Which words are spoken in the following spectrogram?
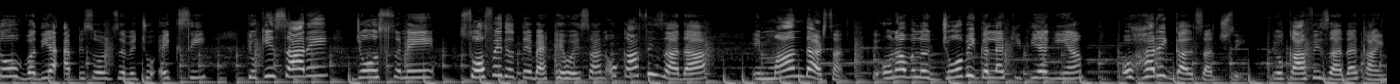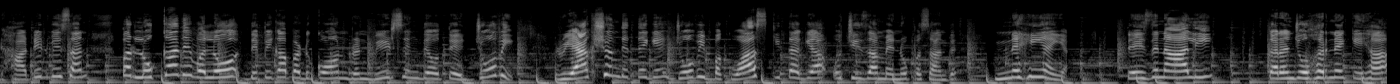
ਤੋਂ ਵਧੀਆ ਐਪੀਸੋਡਸ ਦੇ ਵਿੱਚੋਂ ਇੱਕ ਸੀ। ਕਿਉਂਕਿ ਸਾਰੇ ਜੋ ਉਸ ਸਮੇਂ ਸੋਫੇ ਦੇ ਉੱਤੇ ਬੈਠੇ ਹੋਏ ਸਨ, ਉਹ ਕਾਫੀ ਜ਼ਿਆਦਾ ਇਮਾਨਦਾਰ ਸਨ ਤੇ ਉਹਨਾਂ ਵੱਲੋਂ ਜੋ ਵੀ ਗੱਲਾਂ ਕੀਤੀਆਂ ਗਈਆਂ, ਉਹ ਹਰ ਇੱਕ ਗੱਲ ਸੱਚ ਸੀ ਤੇ ਉਹ ਕਾਫੀ ਜ਼ਿਆਦਾ ਕਾਈਂਡ ਹਾਰਟਡ ਵੀ ਸਨ, ਪਰ ਲੋਕਾਂ ਦੇ ਵੱਲੋਂ ਦੀਪਿਕਾ ਪਾਦੂਕੋਣ, ਰਣਵੀਰ ਸਿੰਘ ਦੇ ਉੱਤੇ ਜੋ ਵੀ ਰਿਐਕਸ਼ਨ ਦਿੱਤੇ ਗਏ, ਜੋ ਵੀ ਬਕਵਾਸ ਕੀਤਾ ਗਿਆ, ਉਹ ਚੀਜ਼ਾਂ ਮੈਨੂੰ ਪਸੰਦ ਨਹੀਂ ਆਈਆਂ ਤੇ ਇਸ ਦੇ ਨਾਲ ਹੀ ਕਰਨ ਜੋਹਰ ਨੇ ਕਿਹਾ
